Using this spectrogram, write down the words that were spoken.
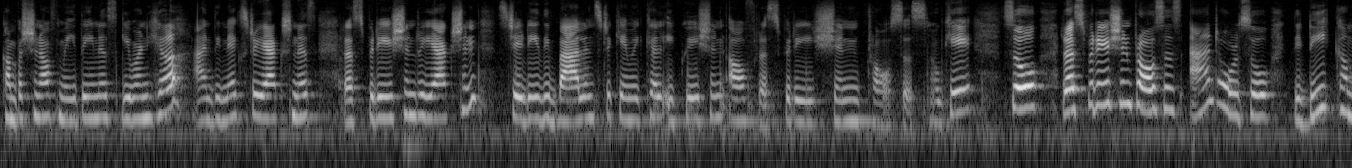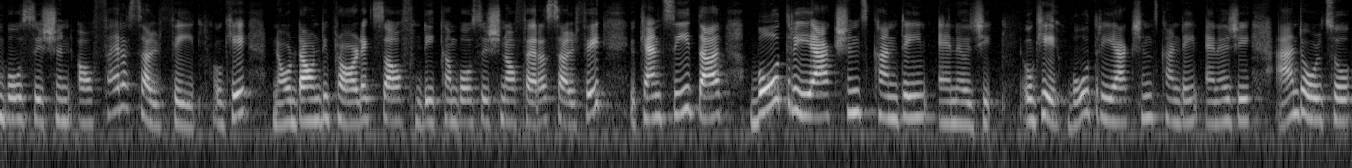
Combustion of methane is given here and the next reaction is respiration reaction. Study the balanced chemical equation of respiration process. Okay. So, respiration process and also the decomposition of ferrous sulfate. Okay. Note down the products of decomposition of ferrous sulfate. You can see that both reactions contain energy okay both reactions contain energy and also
